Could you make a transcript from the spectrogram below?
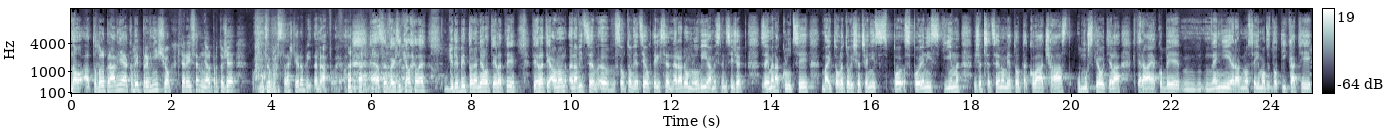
No a to byl právě jakoby první šok, který jsem měl, protože to bylo strašně dobrý, ten nápoj. Jo. A já jsem pak říkal, hele, kdyby to nemělo tyhle, ty, tyhle ty, a ono, navíc eh, jsou to věci, o kterých se nerado mluví a myslím si, že zejména kluci mají tohleto vyšetření spo, spojený s tím, že přece jenom je to taková část u mužského těla, která jakoby mm, není radno se jí moc dotýkati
